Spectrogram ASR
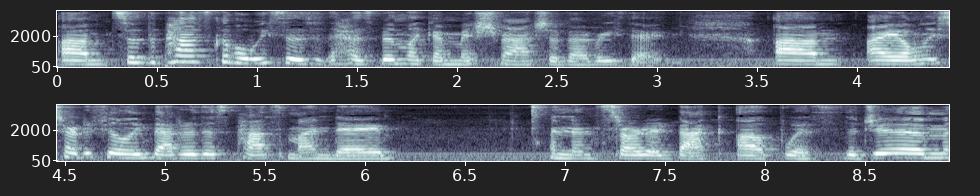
Um, so the past couple weeks has been like a mishmash of everything. Um, I only started feeling better this past Monday and then started back up with the gym,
